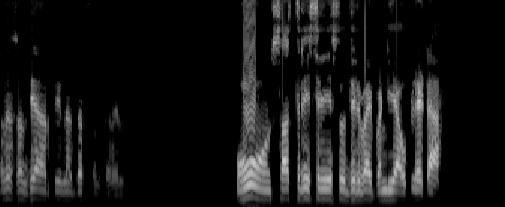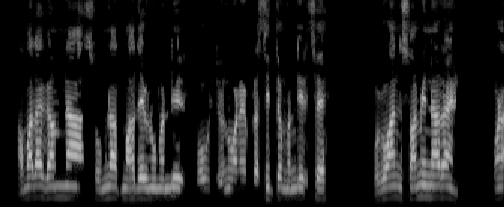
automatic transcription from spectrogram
અને સંધ્યા આરતીના દર્શન કરેલ. હું શાસ્ત્રી શ્રી સુધીરભાઈ પંડ્યા ઉપલેટા. અમારા ગામના સોમનાથ મહાદેવનું મંદિર બહુ જૂનું અને પ્રસિદ્ધ મંદિર છે. ભગવાન સ્વામિનારાયણ પણ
